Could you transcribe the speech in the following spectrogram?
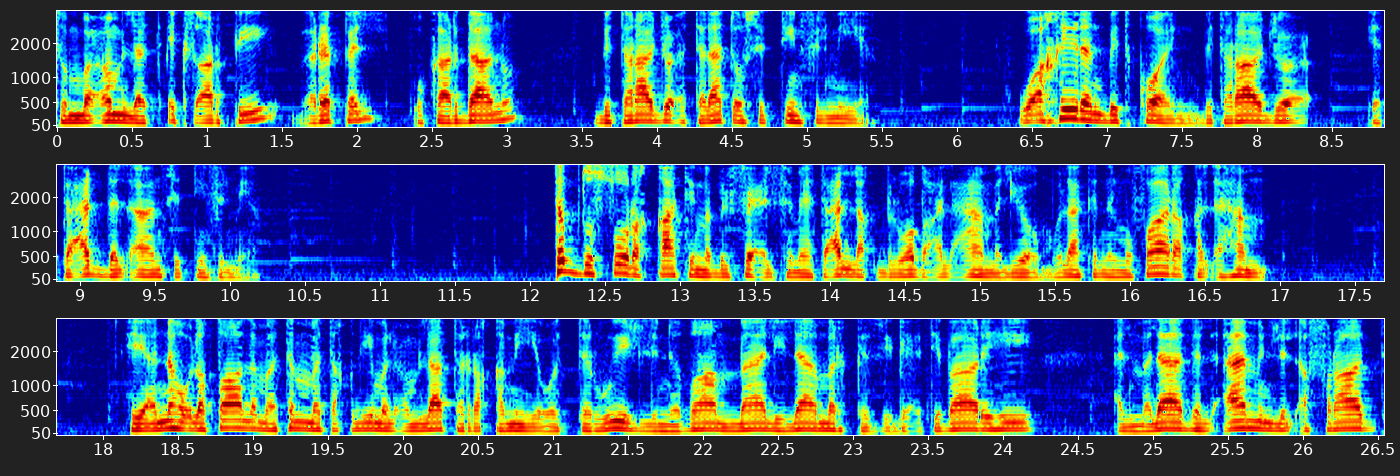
ثم عملة XRP ريبل وكاردانو بتراجع 63% وأخيرا بيتكوين بتراجع يتعدى الآن 60% تبدو الصورة قاتمة بالفعل فيما يتعلق بالوضع العام اليوم ولكن المفارقة الأهم هي أنه لطالما تم تقديم العملات الرقمية والترويج لنظام مالي لا مركزي باعتباره الملاذ الآمن للأفراد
